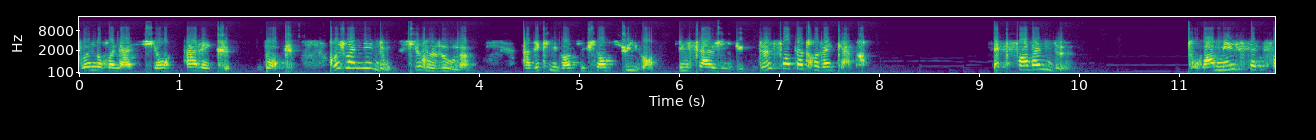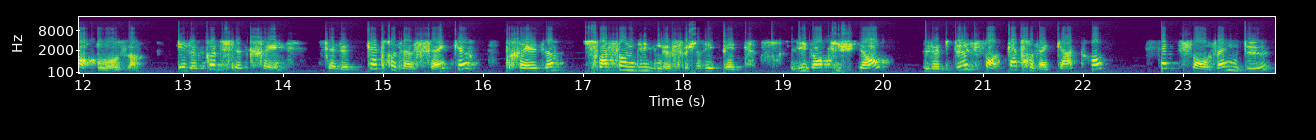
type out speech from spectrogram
bonnes relations avec eux. Donc, rejoignez-nous sur Zoom avec l'identifiant suivant. Il s'agit du 284 722 3711 et le code secret, c'est le 85 13 79. Je répète, l'identifiant, le 284 722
